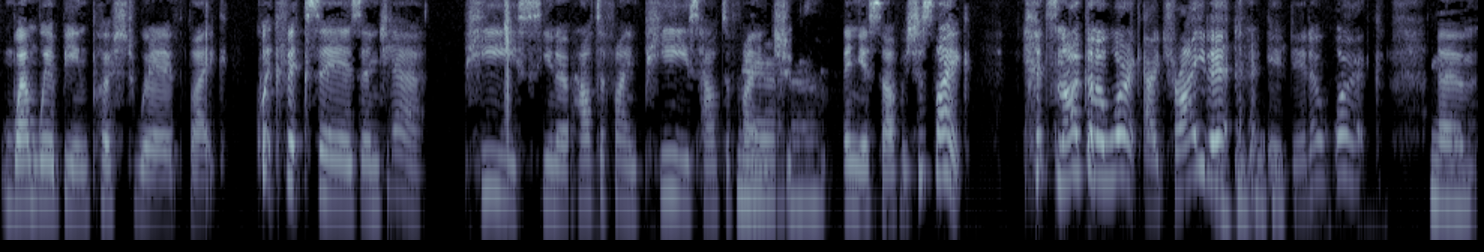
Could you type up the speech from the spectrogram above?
when we're being pushed with like quick fixes and yeah, peace, you know, how to find peace, how to find yeah. in yourself. It's just like, it's not going to work. I tried it, it didn't work. Yeah. Um,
